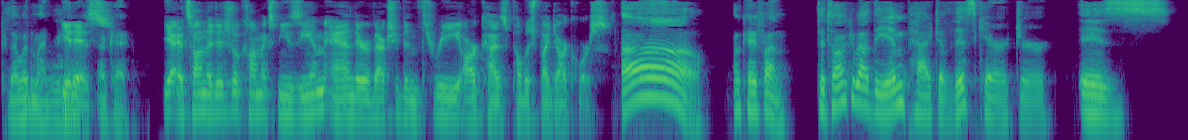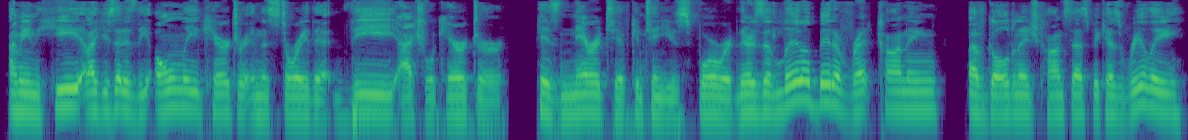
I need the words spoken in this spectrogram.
Because I wouldn't mind reading. It is. It. Okay. Yeah, it's on the Digital Comics Museum, and there have actually been three archives published by Dark Horse. Oh, okay, fun. To talk about the impact of this character is, I mean, he, like you said, is the only character in this story that the actual character, his narrative continues forward. There's a little bit of retconning of Golden Age concepts because really,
